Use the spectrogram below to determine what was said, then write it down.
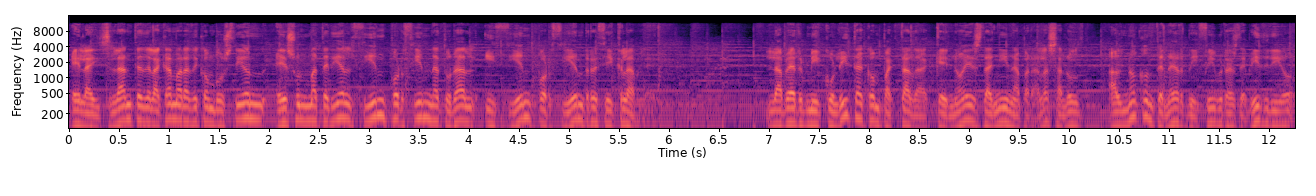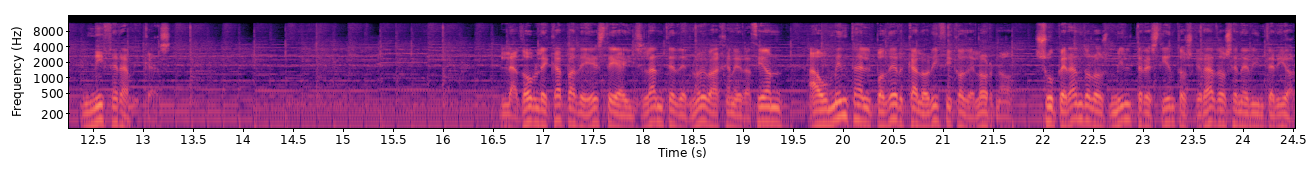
El aislante de la cámara de combustión es un material 100% natural y 100% reciclable. La vermiculita compactada, que no es dañina para la salud al no contener ni fibras de vidrio ni cerámicas. La doble capa de este aislante de nueva generación aumenta el poder calorífico del horno, superando los 1300 grados en el interior.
